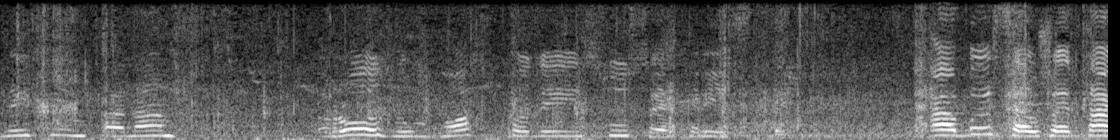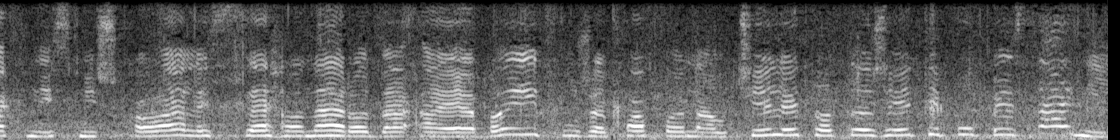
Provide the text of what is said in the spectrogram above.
Па нам розум, Господи Ісусе Христе. Аби се вже так не смішкували з цього народу, а аби їх вже папа навчили, то то жити по Писанню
